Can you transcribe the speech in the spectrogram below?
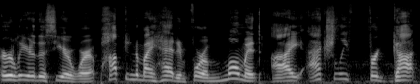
earlier this year where it popped into my head, and for a moment, I actually forgot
